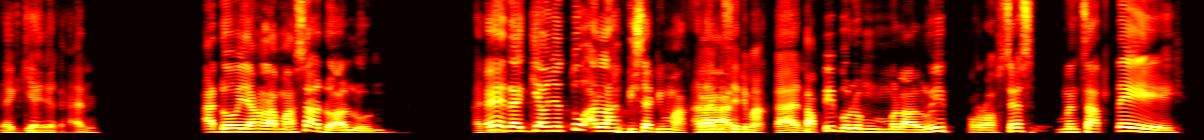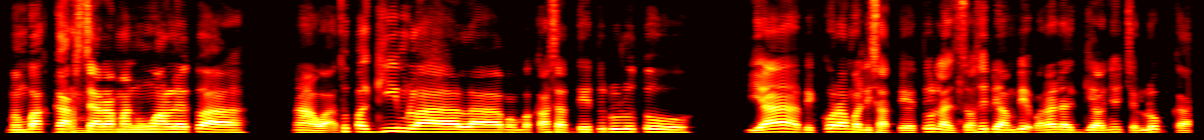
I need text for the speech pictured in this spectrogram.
dagingnya kan. ada yang lah masak ada alun eh Ada dagingnya tuh alah bisa dimakan Ala bisa dimakan. tapi belum melalui proses mensate membakar Hmm, secara manualnya tuh ah. Nah waktu pagi lah membakar sate itu dulu tuh biar biko orang beli sate itu langsung sih diambil para dagingnya celup ke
